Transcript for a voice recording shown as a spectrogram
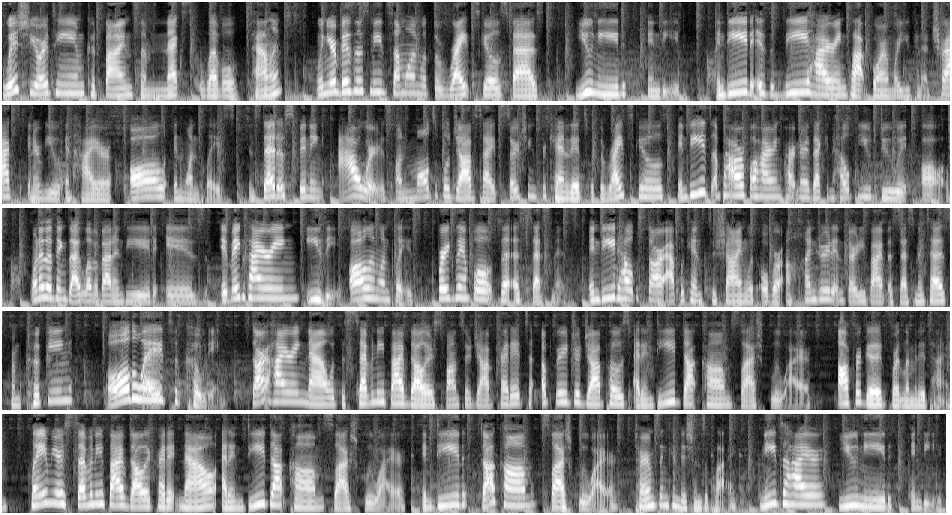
Wish your team could find some next level talent? When your business needs someone with the right skills fast, you need Indeed. Indeed is the hiring platform where you can attract, interview, and hire all in one place. Instead of spending hours on multiple job sites searching for candidates with the right skills, Indeed's a powerful hiring partner that can help you do it all. One of the things I love about Indeed is it makes hiring easy, all in one place. For example, the assessments. Indeed helps star applicants to shine with over 135 assessment tests from cooking all the way to coding. Start hiring now with the $75 sponsored job credit to upgrade your job post at Indeed.com slash BlueWire. Offer good for a limited time. Claim your $75 credit now at Indeed.com slash BlueWire. Indeed.com slash BlueWire. Terms and conditions apply. Need to hire? You need Indeed.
